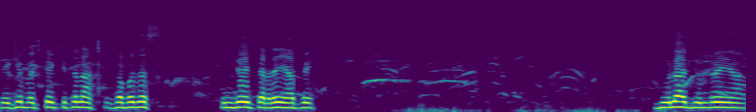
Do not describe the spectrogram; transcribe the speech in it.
देखिए बच्चे कितना ज़बरदस्त एंजॉय कर रहे हैं यहाँ पे। झूला झूल रहे हैं यहाँ।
